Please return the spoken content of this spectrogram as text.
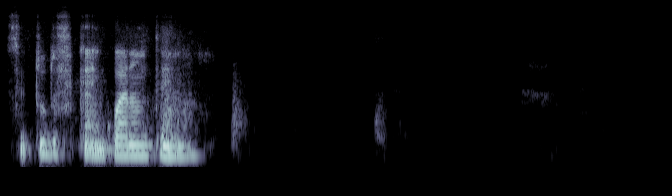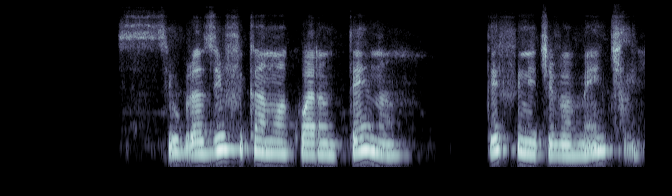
se tudo ficar em quarentena. Se o Brasil ficar numa quarentena, definitivamente,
